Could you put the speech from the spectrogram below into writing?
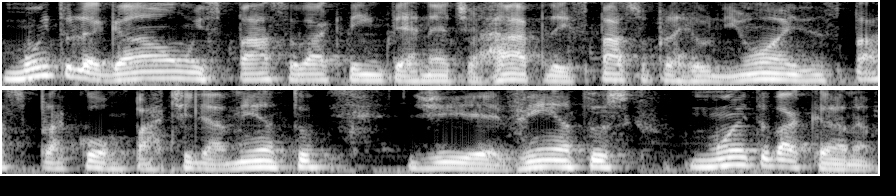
muito legal, um espaço lá que tem internet rápida, espaço para reuniões, espaço para compartilhamento de eventos, muito bacana.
